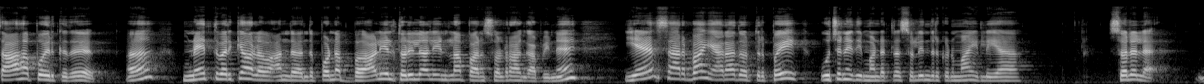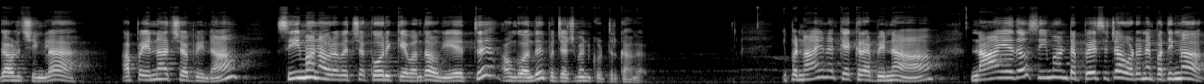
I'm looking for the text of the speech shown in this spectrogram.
சாக போயிருக்குது. நேற்று வரைக்கும் அவளை அந்த அந்த பொண்ணை பாலியல் தொழிலாளின்லாம் பாரு சொல்கிறாங்க அப்படின்னு ஏன் சார்பாக யாராவது ஒருத்தர் போய் உச்சநீதிமன்றத்தில் சொல்லியிருந்துருக்கணுமா இல்லையா? சொல்லலை. கவனிச்சிங்களா? அப்போ என்னாச்சு அப்படின்னா சீமான் அவரை வச்ச கோரிக்கையை வந்து அவங்க ஏற்று அவங்க வந்து இப்போ ஜட்ஜ்மெண்ட் கொடுத்துருக்காங்க. இப்போ நான் என்ன கேட்குறேன் அப்படின்னா நான் ஏதோ சீமான்கிட்ட பேசிட்டா உடனே பார்த்தீங்கன்னா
